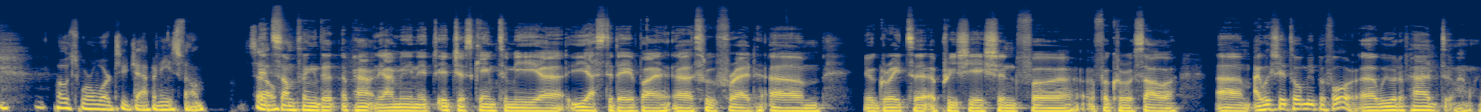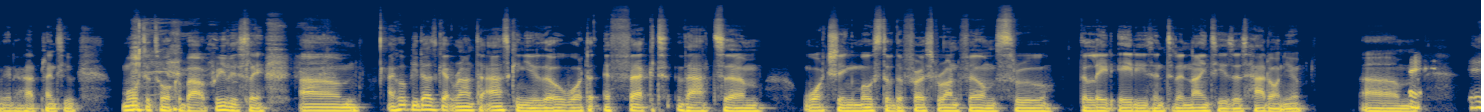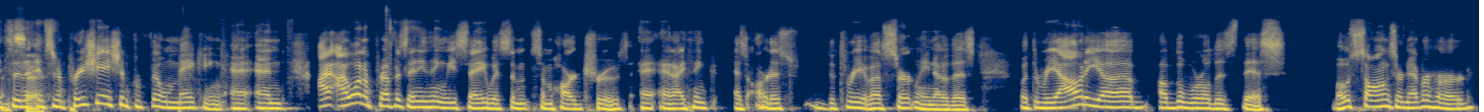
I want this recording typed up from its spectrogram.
post World War II Japanese film. So it's something that apparently, I mean, it, it just came to me uh, yesterday by uh, through Fred. Um, your great uh, appreciation for for Kurosawa. Um, I wish you told me before. We would have had we would have had plenty more to talk about previously. Um, I hope he does get around to asking you, though, what effect that um, watching most of the first run films through the late 80s into the 90s has had on you. Um, it's an, uh, it's an appreciation for filmmaking. And, and I, I want to preface anything we say with some, some hard truth. And, and I think as artists, the three of us certainly know this. But the reality of, of the world is this most songs are never heard,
